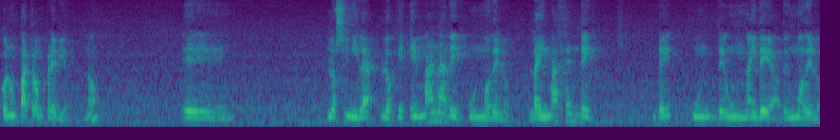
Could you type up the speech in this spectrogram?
con un patrón previo. ¿no? Eh, lo similar, lo que emana de un modelo, la imagen de, de, un, de una idea, de un modelo,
